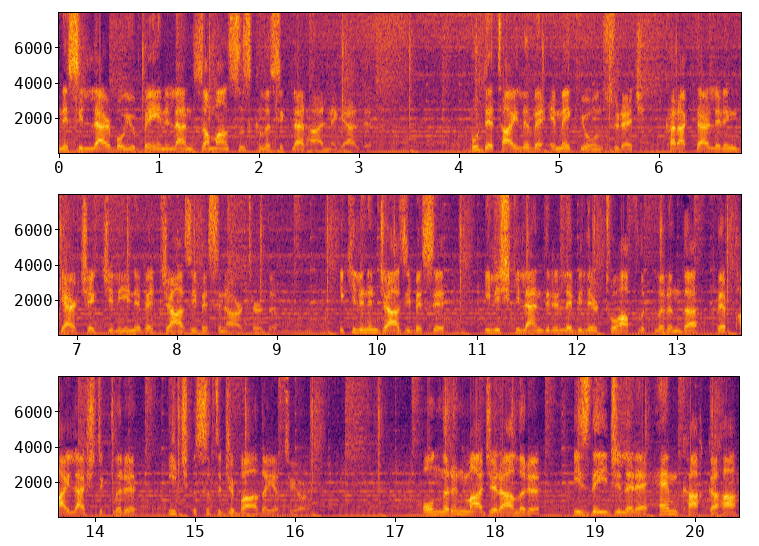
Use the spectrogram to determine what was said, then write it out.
nesiller boyu beğenilen zamansız klasikler haline geldi. Bu detaylı ve emek yoğun süreç, karakterlerin gerçekçiliğini ve cazibesini artırdı. İkilinin cazibesi, ilişkilendirilebilir tuhaflıklarında ve paylaştıkları iç ısıtıcı bağda yatıyor. Onların maceraları, izleyicilere hem kahkaha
